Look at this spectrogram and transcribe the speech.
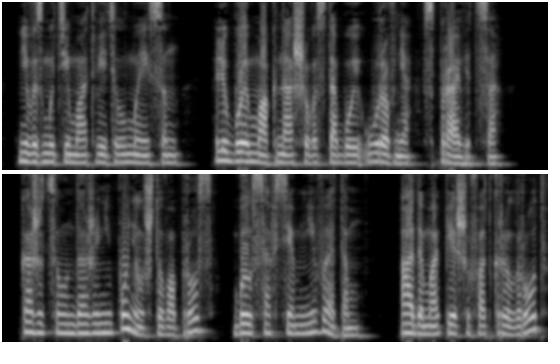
— невозмутимо ответил Мейсон. «Любой маг нашего с тобой уровня справится». Кажется, он даже не понял, что вопрос был совсем не в этом. Адам, опешив, открыл рот,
